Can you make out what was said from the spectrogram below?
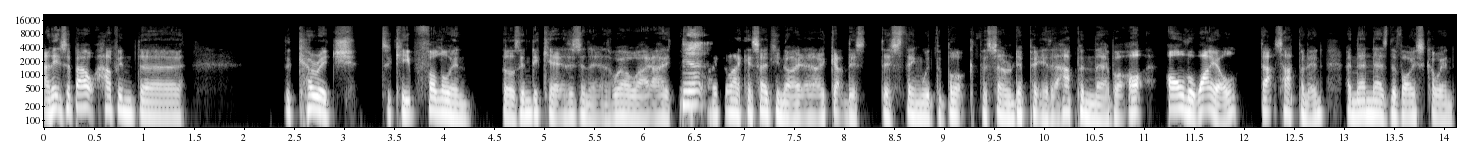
and it's about having the the courage to keep following those indicators, isn't it? As well. I, I yeah. like, like, I said, you know, I, I, got this this thing with the book, the serendipity that happened there, but all, all the while that's happening, and then there's the voice going,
